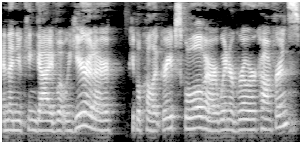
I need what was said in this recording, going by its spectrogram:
And then you can guide what we hear at our people call it grape school, our winter grower conference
